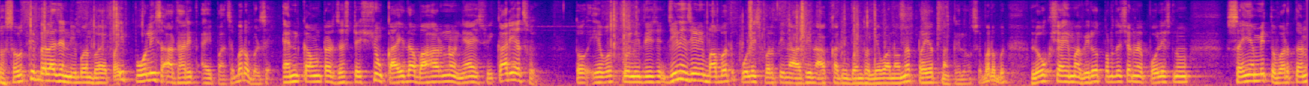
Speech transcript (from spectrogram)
તો સૌથી પહેલાં જે નિબંધો આપ્યા, એ પોલીસ આધારિત આપ્યા છે. બરાબર છે? એન્કાઉન્ટર જસ્ટિસ શું? કાયદા બહારનો ન્યાય સ્વીકાર્ય છે? તો એ વસ્તુ લીધી છે. ઝીણી ઝીણી બાબત પોલીસ ભરતીના આધીન આખા નિબંધો લેવાનો અમે પ્રયત્ન કર્યો છે. બરાબર? લોકશાહીમાં વિરોધ પ્રદર્શન અને પોલીસનું સંયમિત વર્તન,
